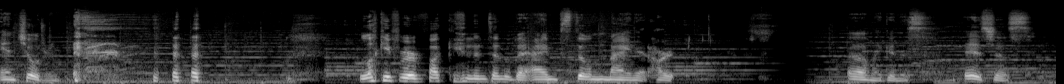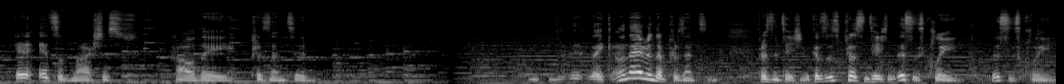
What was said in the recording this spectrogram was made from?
and children. Lucky for fucking Nintendo that I'm still nine at heart. Oh my goodness. It's just, it, it's obnoxious how they presented. Like, well, not even the presented presentation, because this presentation, this is clean. This is clean.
